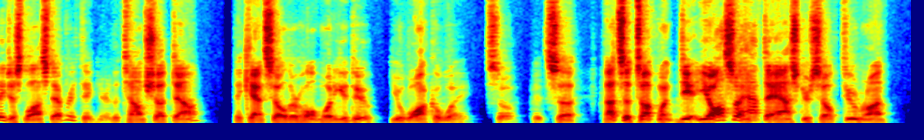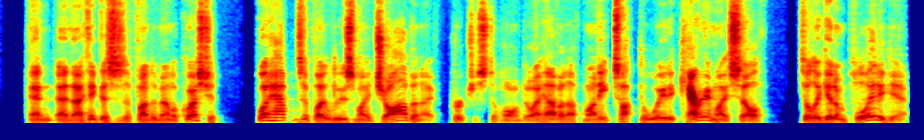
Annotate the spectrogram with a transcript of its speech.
they just lost everything here. The town shut down. They can't sell their home. What do you do? You walk away. So it's uh, that's a tough one. You also have to ask yourself too, Ron, and and I think this is a fundamental question. What happens if I lose my job and I've purchased a home? Do I have enough money tucked away to carry myself till I get employed again?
